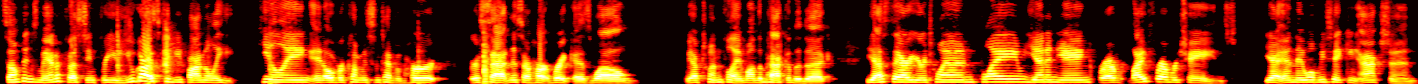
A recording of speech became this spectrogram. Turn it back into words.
Something's manifesting for you. You guys could be finally healing and overcoming some type of hurt or sadness or heartbreak as well. We have twin flame on the back of the deck. Yes, they are your twin flame, yin and yang, forever life forever changed. Yeah, and they will be taking action.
